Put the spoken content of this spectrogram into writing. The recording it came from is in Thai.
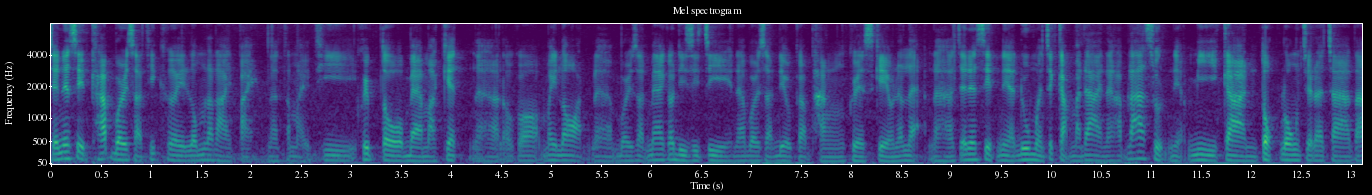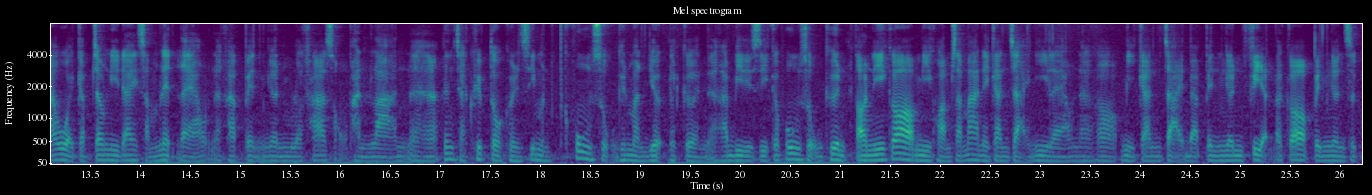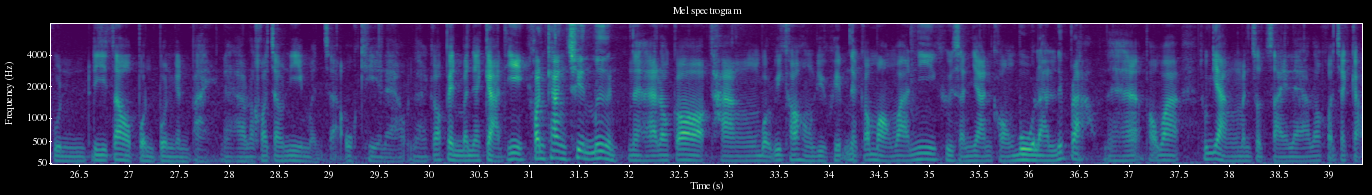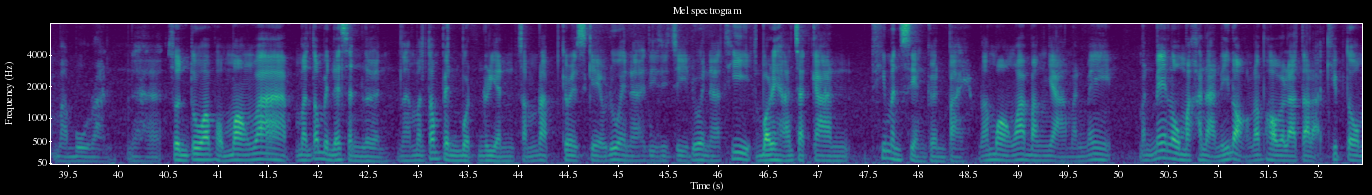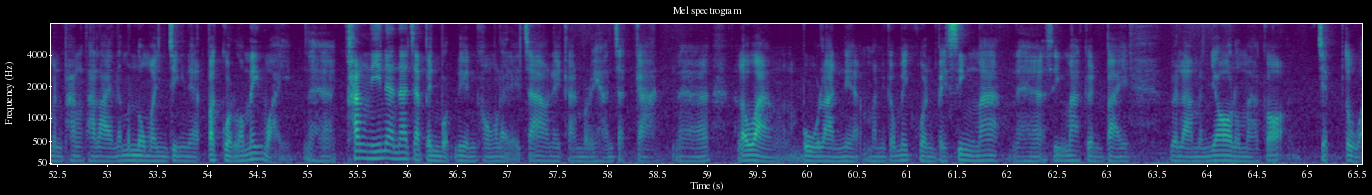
Genesis ครับบริษัทที่เคยล้มละลายไปนะสมัยที่คริปโตแบร์มาร์เก็ตนะฮะแล้วก็ไม่รอดนะบริษัทแม่ก็ DCG นะบริษัทเดียวกับทาง Grayscale นั่นแหละนะฮะ Genesis เนี่ยดูเหมือนจะกลับมาได้นะครับ ล่าสุดเนี่ยมีการตกลงเจรจาตาหวยกับเจ้าหนี้ได้สำเร็จแล้วนะครับเป็นเงินมูลค่า 2,000 ล้านนะฮะเนื่องจากคริปโตเคอเรนซีมันพุ่งสูงขึ้นมันเยอะเหลือเกินนะครับ BTC ก็พุ่งสูงขึ้น ตอนนี้ก็มีความสามารถในการจ่ายหนี้แล้วนะก็มีการจ่ายแบบเป็นเงินเฟียดแล้วก็เป็นเงินสกุลดิจิตอลปนๆกันไปนะครับแล้วก็เจ้าหนี้เหมือนจะโอเคแล้วนะก็เป็นบรรยากาศที่ค่อนข้างชื่นมื่นนะฮะแล้วก็ทางบทวิเคราะห์ของ d ีคริปเนี่ยก็มองว่านี่คือสัญญาณของบูรันหรือเปล่านะฮะเพราะว่าทุกอย่างมันสดใสแล้วแล้วก็จะกลับมาบูรันนะฮะส่วนตัวผมมองว่ามันต้องเป็น lesson learn นะมันต้องเป็นบทเรียนสำหรับ Grayscale ด้วยนะ DCG ด้วยนะที่บริหารจัดการที่มันเสี่ยงเกินไป แล้วมองว่าบางอย่างมันไม่ มันไม่ลงมาขนาดนี้หรอก แล้วพอเวลาตลาดคริปโตมันพังทลายแล้วมันลงมาจริงๆเนี่ย ปรากฏว่าไม่ไหวนะฮะ ครั้งนี้เนี่ยน่าจะเป็นบทเรียนของหลายๆเจ้าในการบริหารจัดการนะฮะ ระหว่างบูรันเนี่ยมันก็ไม่ควรไปซิ่งมากนะฮะ ซิ่งมากเกินไป เวลามันย่อลงมาก็เจ็บตัว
